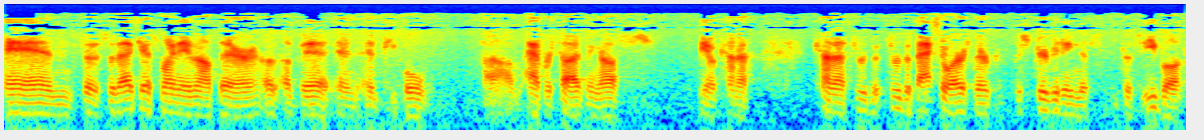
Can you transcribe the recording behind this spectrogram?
and so so that gets my name out there a, a bit, and and people um, advertising us, you know, kind of kind of through the through the back doors they're distributing this this ebook.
